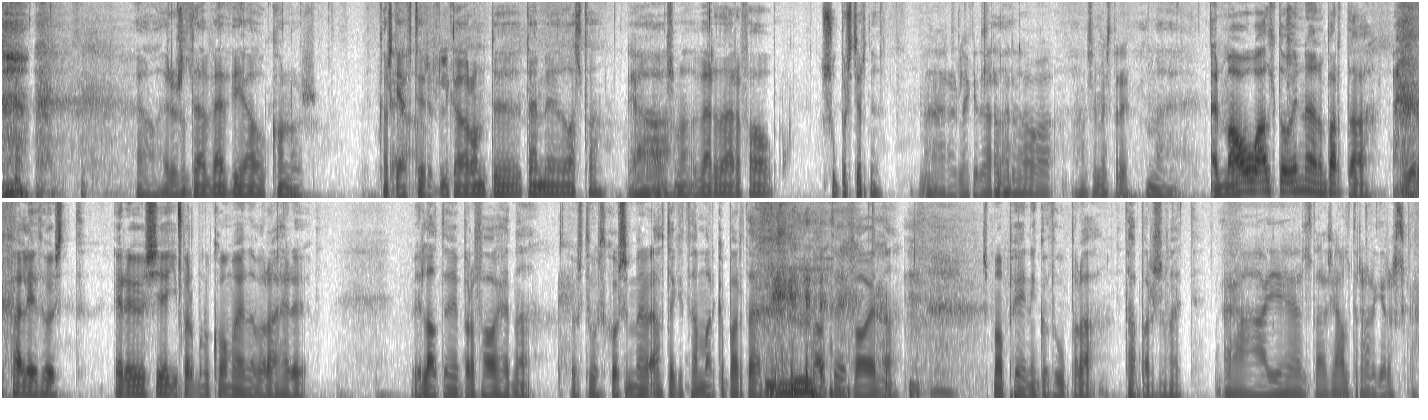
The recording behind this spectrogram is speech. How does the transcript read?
Já, þeir eru svolítið að veðja á Conor kannski Já. eftir líka rondu dæmið og allt það og verða þær að fá superstjörnu það er ekki verða fyrir þá að hann sé mestari Nei, En má Aldo vinna þennan barda? Ég er að pæla í, þú veist, eru við sé ekki bara búin að koma hérna bara, herru, við látum þið bara fá hérna, þú veist, þú veist, hvað sem er átt ekki það marga eftir, látum þið fá hérna smá pening og þú bara tapar þessu fætt. Já, ég held að það sé aldrei að fara að gera sko.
